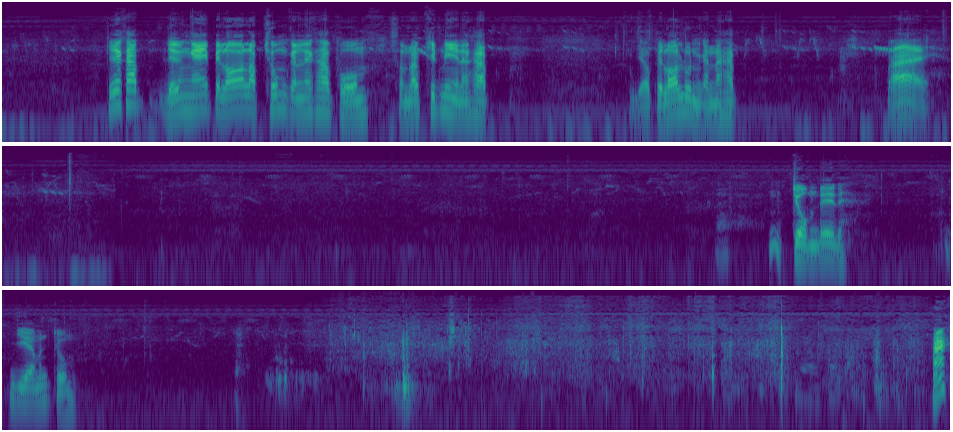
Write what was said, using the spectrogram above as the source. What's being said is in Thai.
โอเคครับ เดี๋ยวยังไงไปรอรับชมกันเลยครับ ผมสำหรับคลิปนี้นะครับ เดี๋ยวไปรอรุ่นกันนะครับไป จมได้เลยเยื่อมันจมฮะ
